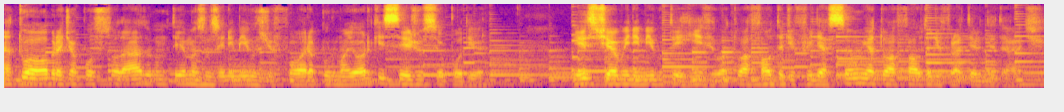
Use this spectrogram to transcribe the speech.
Na tua obra de apostolado não temas os inimigos de fora, por maior que seja o seu poder. Este é o inimigo terrível, a tua falta de filiação e a tua falta de fraternidade.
